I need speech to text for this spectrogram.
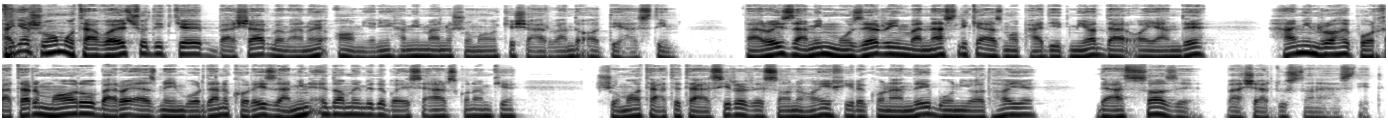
اگر شما متقاعد شدید که بشر به معنای عام یعنی همین من و شما که شهروند عادی هستیم برای زمین مزریم و نسلی که از ما پدید میاد در آینده همین راه پرخطر ما رو برای از بین بردن کره زمین ادامه میده. باعث ارز کنم که شما تحت تاثیر رسانه های خیره کننده بنیادهای دستساز بشر دوستانه هستید.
